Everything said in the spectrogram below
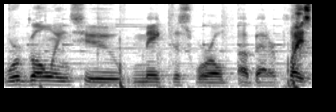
We're going to make this world a better place.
